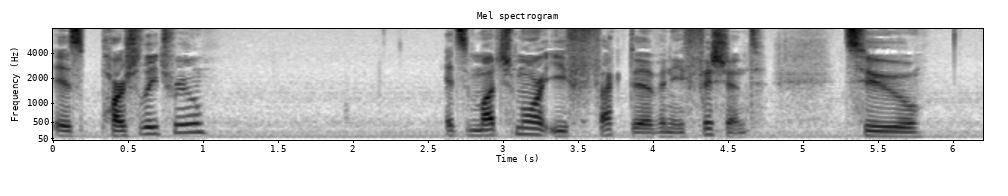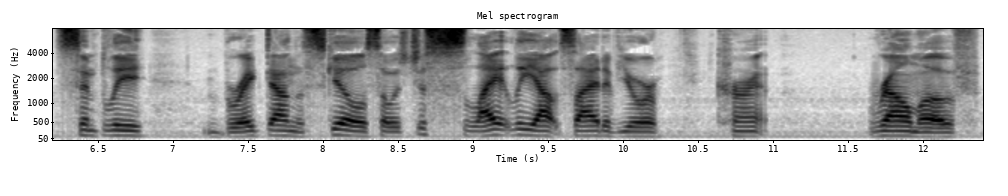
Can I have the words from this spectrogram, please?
is partially true, it's much more effective and efficient to simply break down the skills so it's just slightly outside of your current realm of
